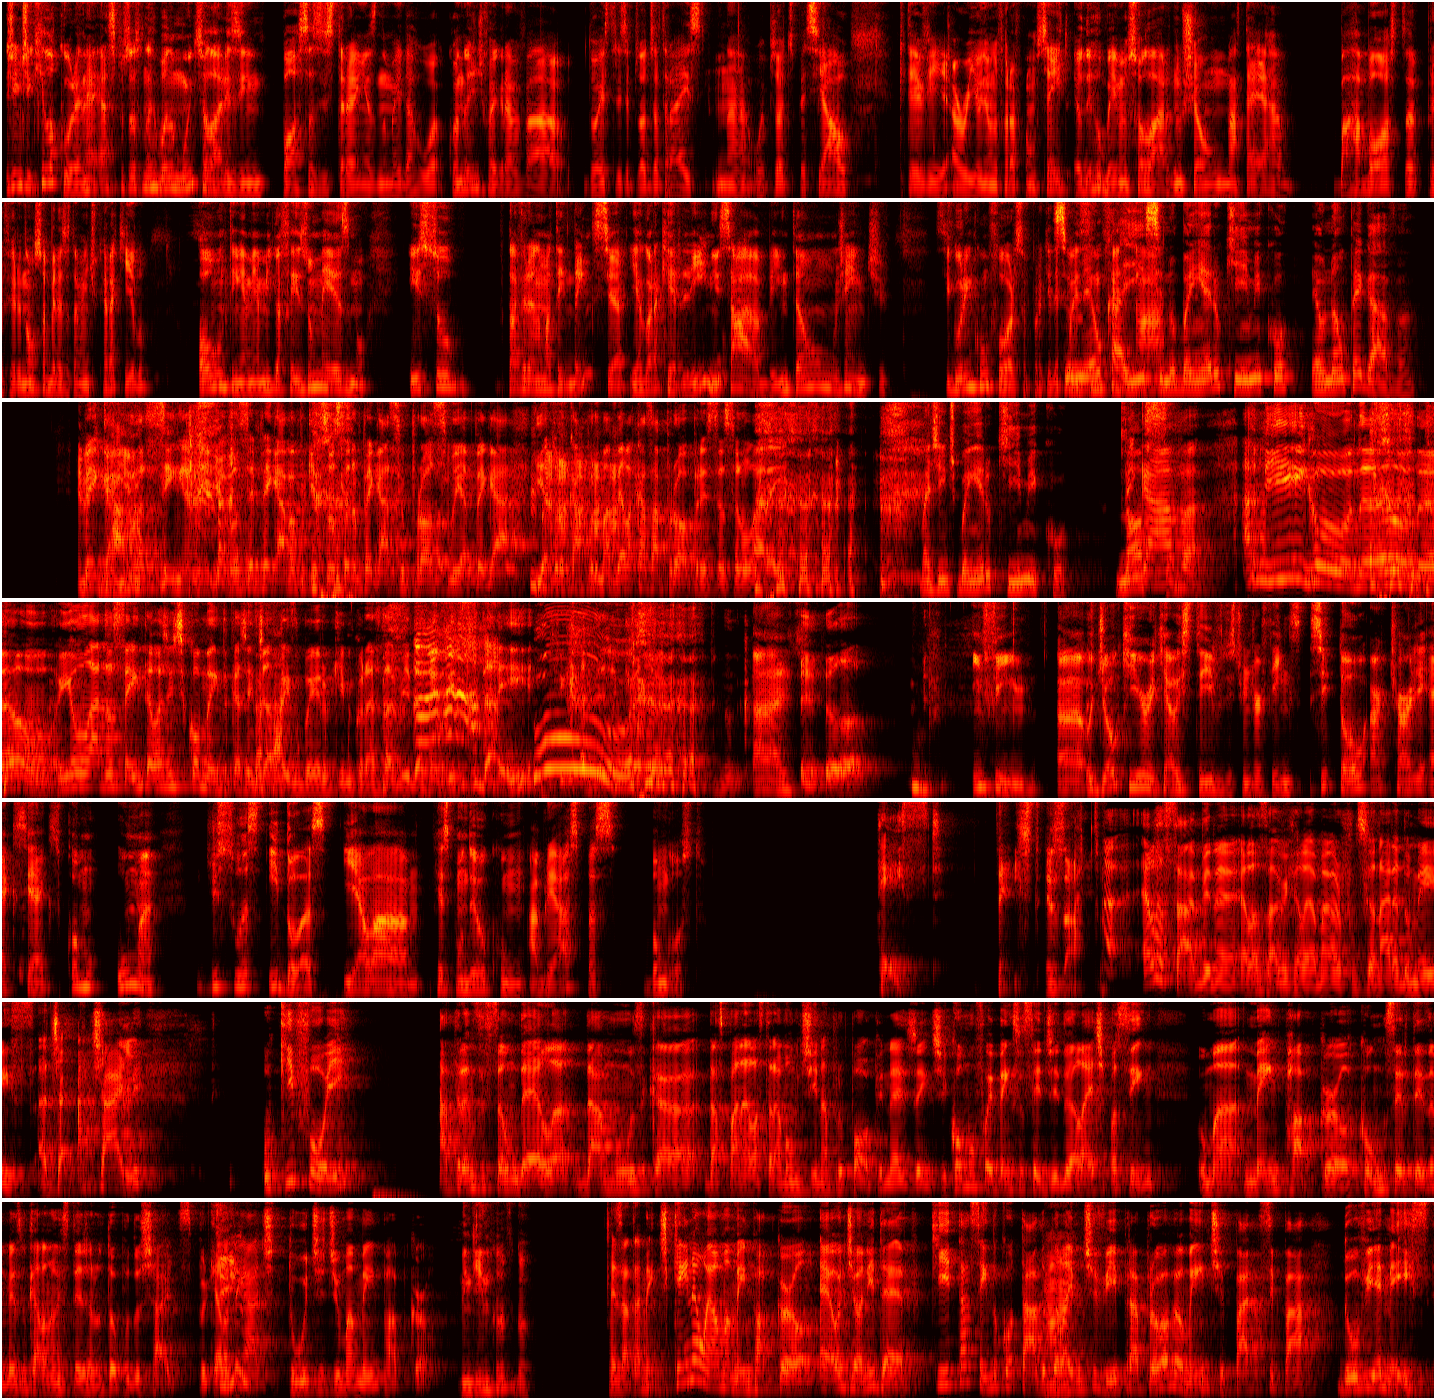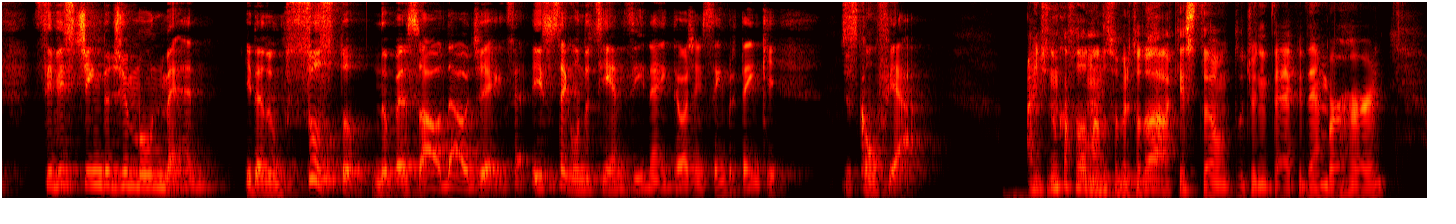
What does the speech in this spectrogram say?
Gente, que loucura, né? As pessoas estão derrubando muitos celulares em postas estranhas no meio da rua. Quando a gente foi gravar dois, três episódios atrás, na, o episódio especial, que teve a reunião do Fora Conceito, eu derrubei meu celular no chão, na terra, barra bosta. Prefiro não saber exatamente o que era aquilo. Ontem, a minha amiga fez o mesmo. Isso tá virando uma tendência? E agora a Kerline, sabe? Então, gente, segurem com força, porque depois Se o meu infectar... caísse no banheiro químico, eu não pegava. É, que Pegava sim, amiga. Você pegava, porque se você não pegasse, o próximo ia pegar, ia trocar por uma bela casa própria esse seu celular aí. Mas, gente, banheiro químico. Nossa. Pegava. Amigo! Não, não. Em um lado C, então a gente comenta que a gente já fez um banheiro químico nessa vida. Mas isso daí. Uh! Brincadeira, que. Nunca. Ai, Enfim, ah, o Joe Keery, que é o Steve de Stranger Things, citou a Charlie XCX como uma de suas ídolas. E ela respondeu com, abre aspas, bom gosto. Taste. Taste, exato. Ela sabe, né? Ela sabe que ela é a maior funcionária do mês. A, a Charlie. O que foi a transição dela da música das panelas Tramontina pro pop, né, gente? Como foi bem sucedido? Ela é tipo assim. Uma main pop girl, com certeza, mesmo que ela não esteja no topo dos charts, porque ela Sim. tem a atitude de uma main pop girl. Ninguém nunca duvidou. Exatamente. Quem não é uma main pop girl é o Johnny Depp, que tá sendo cotado Ah. pela MTV pra provavelmente participar do VMAs, se vestindo de Moon Man e dando um susto no pessoal da audiência. Isso segundo o TMZ, né? Então a gente sempre tem que desconfiar. A gente nunca falou Ai, nada sobre gente. toda a questão do Johnny Depp e da Amber Heard,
